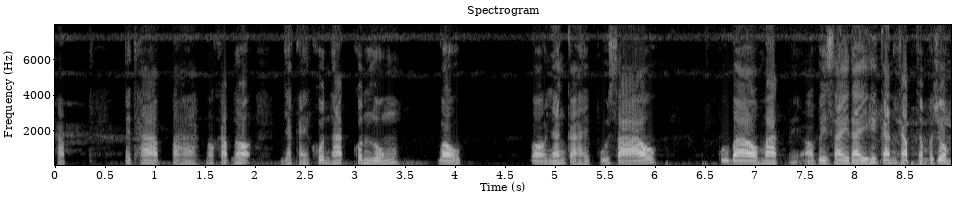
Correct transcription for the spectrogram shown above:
ครับ ไปท่าปากเนาะครับเนาะอยากให้คนหักคนหลงเว้าเว้ายังกายผู้สาว ผู้บ่าวมักนี่เอาไปใส่ได้คือกันครับท่านผู้ชม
